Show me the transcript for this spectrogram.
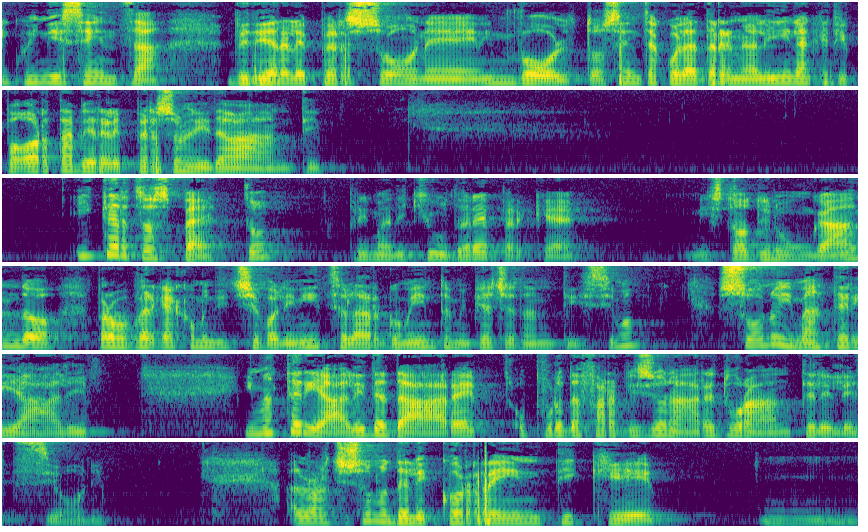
E quindi senza vedere le persone in volto, senza quell'adrenalina che ti porta a avere le persone lì davanti. Il terzo aspetto, prima di chiudere, perché mi sto dilungando, proprio perché, come dicevo all'inizio, l'argomento mi piace tantissimo, sono i materiali. I materiali da dare oppure da far visionare durante le lezioni. Allora, ci sono delle correnti che mh, mm,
